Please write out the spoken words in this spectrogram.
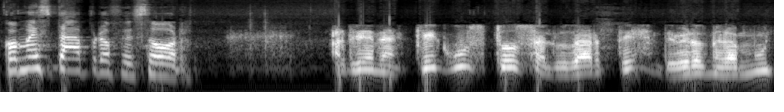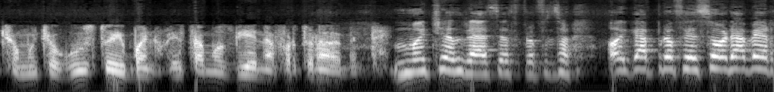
¿Cómo está, profesor? Adriana, qué gusto saludarte, de veras me da mucho, mucho gusto y bueno, estamos bien afortunadamente. Muchas gracias, profesor. Oiga, profesor, a ver,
